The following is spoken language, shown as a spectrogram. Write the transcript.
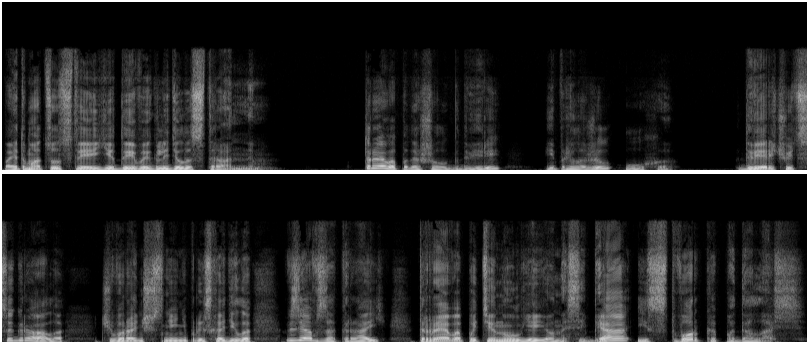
поэтому отсутствие еды выглядело странным. Трево подошел к двери и приложил ухо. Дверь чуть сыграла — чего раньше с ней не происходило. Взяв за край, Трево потянул ее на себя, и створка подалась.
